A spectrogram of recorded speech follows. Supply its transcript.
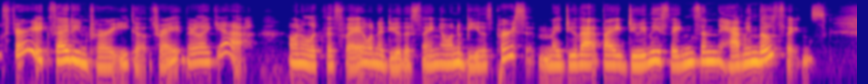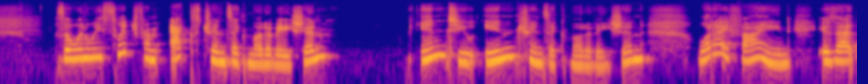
it's very exciting for our egos, right? They're like, yeah, I want to look this way. I want to do this thing. I want to be this person. And I do that by doing these things and having those things. So when we switch from extrinsic motivation into intrinsic motivation, what I find is that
